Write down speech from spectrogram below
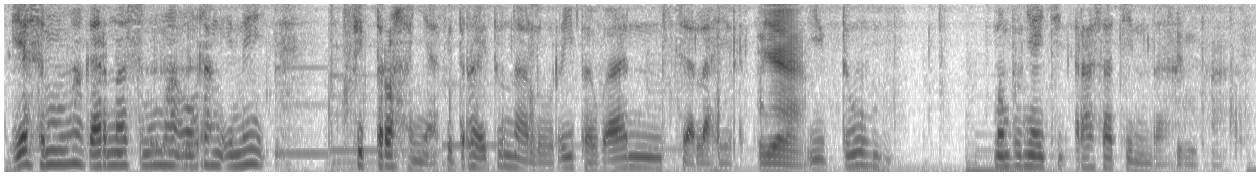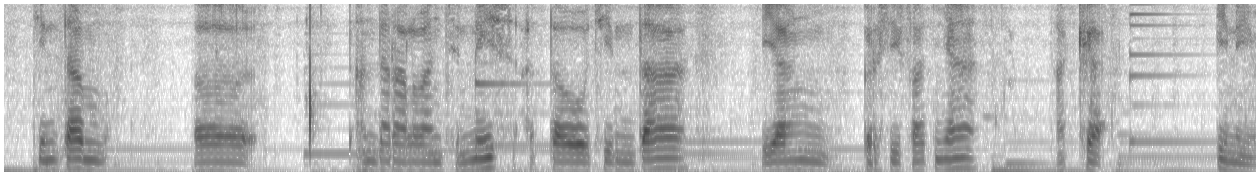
Ya semua karena semua orang ini fitrahnya. Fitrah itu naluri bawaan sejak lahir. Iya, Itu mempunyai rasa cinta. cinta. cinta eh, antara lawan jenis atau cinta yang bersifatnya agak ini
